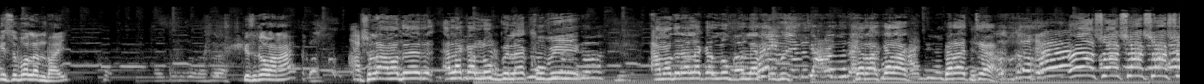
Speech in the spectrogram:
কিছু বলেন ভাই। কিছু কবা না? আসলে আমাদের এলাকার লোকগুলা খুবই আমাদের এলাকার লোকগুলা খুবই কেরা কেরা কেরা আসো আসো আসো আসো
